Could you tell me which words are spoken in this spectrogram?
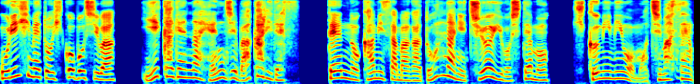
織姫と彦星はいい加減な返事ばかりです。天の神様がどんなに注意をしても聞く耳を持ちません。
